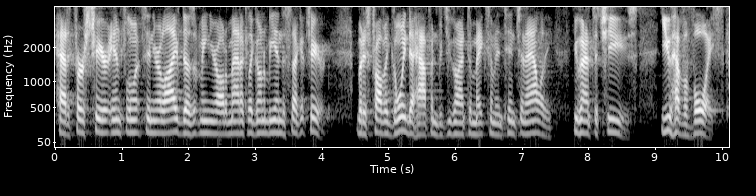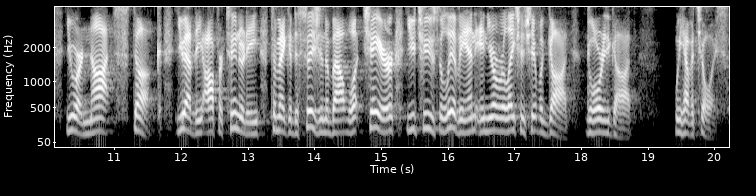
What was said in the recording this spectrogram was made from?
had first chair influence in your life doesn't mean you're automatically going to be in the second chair but it's probably going to happen, but you're going to have to make some intentionality. You're going to have to choose. You have a voice. You are not stuck. You have the opportunity to make a decision about what chair you choose to live in in your relationship with God. Glory to God. We have a choice.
